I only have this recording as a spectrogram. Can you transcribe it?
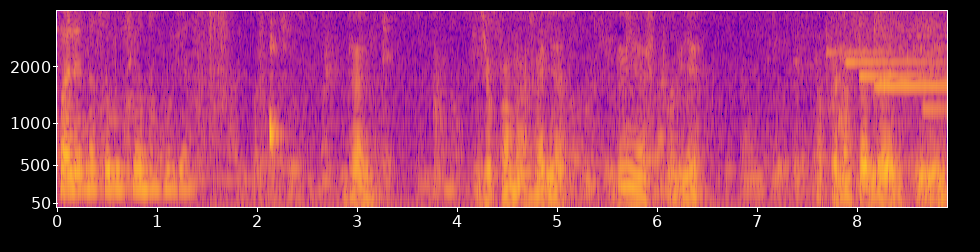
cuál es la solución, don Julián? Ya, yo para Magaria ni estudié, apenas sé leer, escribir,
